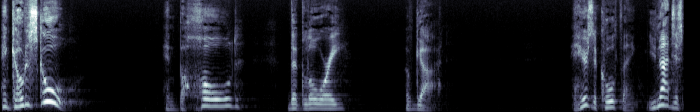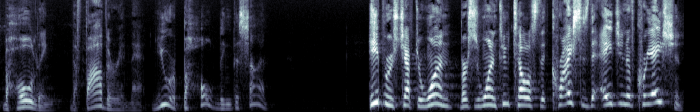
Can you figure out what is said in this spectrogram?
And go to school. And behold the glory of God. And here's the cool thing you're not just beholding the Father in that, you are beholding the Son. Hebrews chapter 1, verses 1 and 2 tell us that Christ is the agent of creation.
